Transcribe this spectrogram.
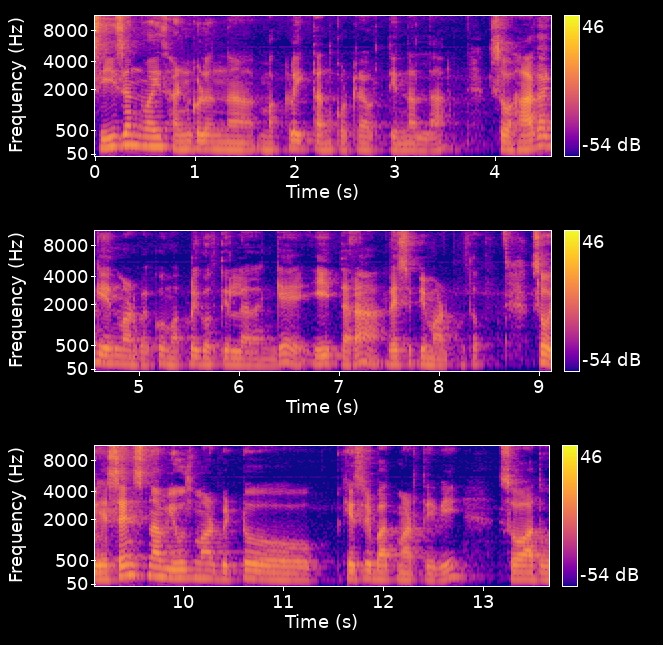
ಸೀಸನ್ ವೈಸ್ ಹಣ್ಣುಗಳನ್ನು ಮಕ್ಕಳಿಗೆ ತಂದು ಕೊಟ್ಟರೆ ಅವ್ರು ತಿನ್ನಲ್ಲ. ಸೊ ಹಾಗಾಗಿ ಏನು ಮಾಡಬೇಕು? ಮಕ್ಕಳಿಗೆ ಗೊತ್ತಿಲ್ಲದಂಗೆ ಈ ಥರ ರೆಸಿಪಿ ಮಾಡ್ಬೋದು. ಸೊ ಎಸೆನ್ಸ್ ನಾವು ಯೂಸ್ ಮಾಡಿಬಿಟ್ಟು ಕೇಸರಿ ಬಾತ್ ಮಾಡ್ತೀವಿ. ಸೊ ಅದು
